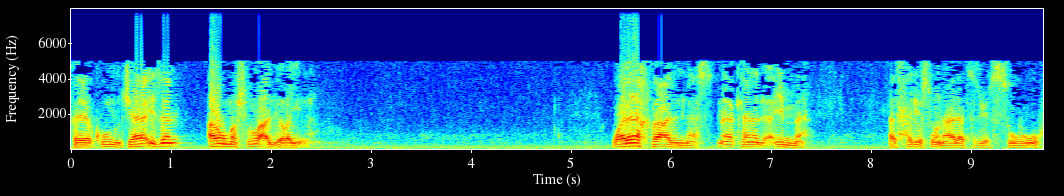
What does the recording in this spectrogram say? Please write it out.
فيكون جائزا أو مشروعا لغيره. ولا يخفى على الناس ما كان الأئمة الحريصون على تسوية الصفوف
